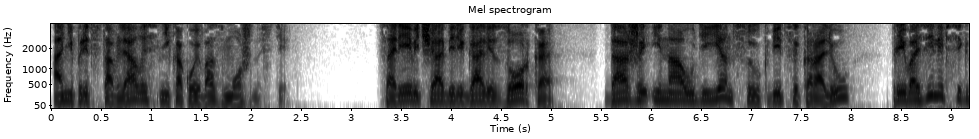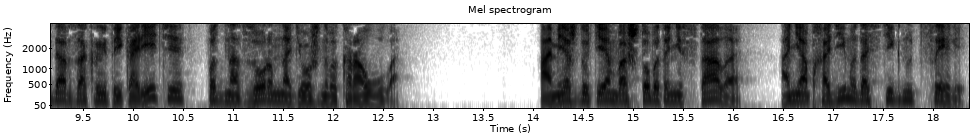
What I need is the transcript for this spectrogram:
а не представлялось никакой возможности. Царевича оберегали зорко, даже и на аудиенцию к вице-королю привозили всегда в закрытой карете под надзором надежного караула. А между тем, во что бы то ни стало, а необходимо достигнуть цели.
